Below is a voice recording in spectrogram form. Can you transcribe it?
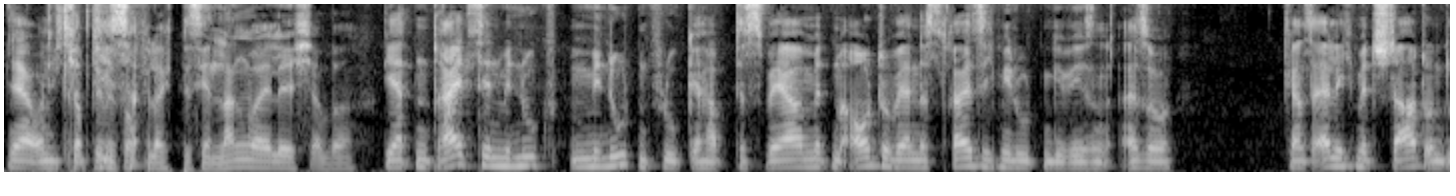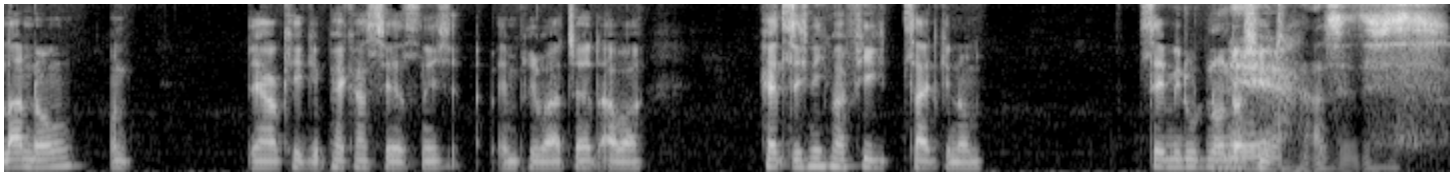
Ja, und Ich glaube, dem ist auch vielleicht ein bisschen langweilig, aber die hatten 13 Minu Minuten Flug gehabt. Das wäre mit dem Auto wären das 30 Minuten gewesen. Also ganz ehrlich, mit Start und Landung und ja, okay, Gepäck hast du jetzt nicht im Privatjet, aber hätte sich nicht mal viel Zeit genommen. 10 Minuten Unterschied. Nee, also das ist,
